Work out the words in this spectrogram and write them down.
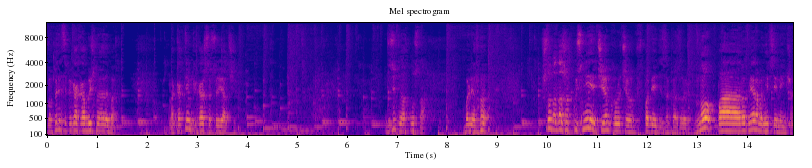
Но в принципе как обычная рыба. На картинке кажется все ярче. Действительно вкусно. Блин, что-то даже вкуснее, чем, короче, в Победе заказывали. Но по размерам они все меньше.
